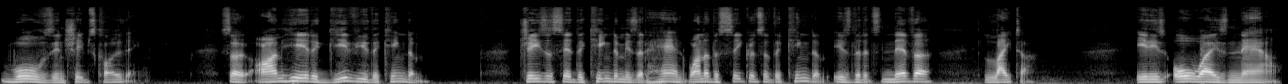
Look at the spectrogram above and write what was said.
wolves in sheep's clothing. So I'm here to give you the kingdom. Jesus said the kingdom is at hand. One of the secrets of the kingdom is that it's never later. It is always now.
